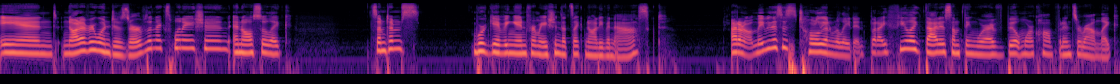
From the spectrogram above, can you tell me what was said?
and not everyone deserves an explanation and also like sometimes we're giving information that's like not even asked. I don't know, maybe this is totally unrelated, but I feel like that is something where I've built more confidence around like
